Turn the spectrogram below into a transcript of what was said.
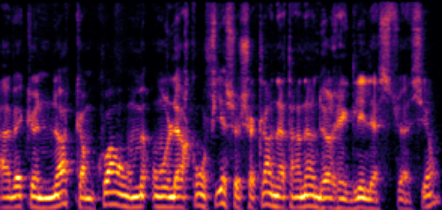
avec une note comme quoi on, on leur confiait ce chèque-là en attendant de régler la situation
